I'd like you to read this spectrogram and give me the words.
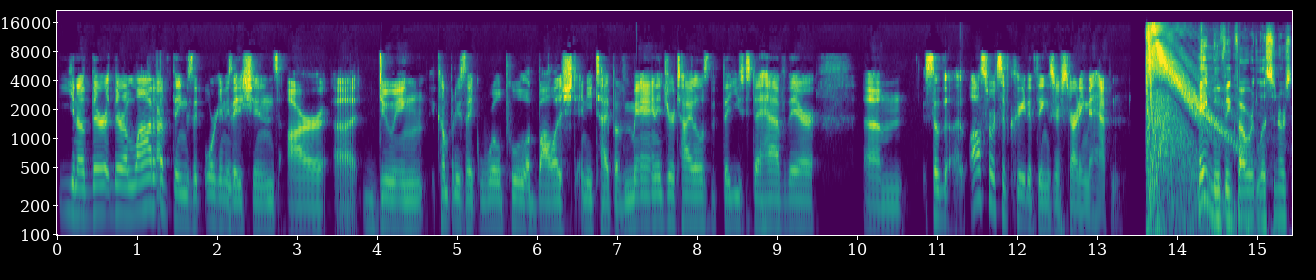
you know there there are a lot of things that organizations are uh, doing. Companies like Whirlpool abolished any type of manager titles that they used to have there. Um, so the, all sorts of creative things are starting to happen. Hey, moving forward listeners,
